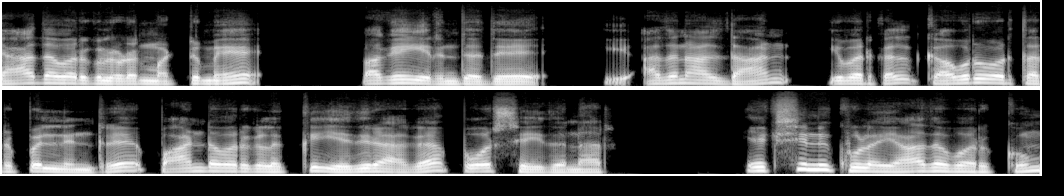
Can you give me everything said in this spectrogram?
யாதவர்களுடன் மட்டுமே பகை இருந்தது. அதனால்தான் இவர்கள் கௌரவர் தரப்பில் நின்று பாண்டவர்களுக்கு எதிராக போர் செய்தனர். யக்ஷினி குல யாதவருக்கும்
